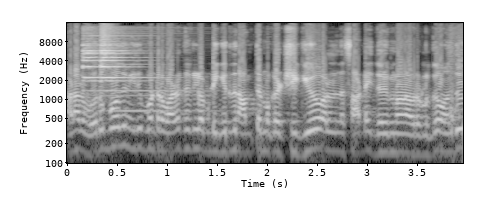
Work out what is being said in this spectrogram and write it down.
ஆனால் ஒருபோதும் இது போன்ற வழக்குகள் அப்படிங்கிறது நாம் தமிழ் கட்சிக்கோ அல்லது சாட்டை துறைமுறை அவர்களுக்கோ வந்து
